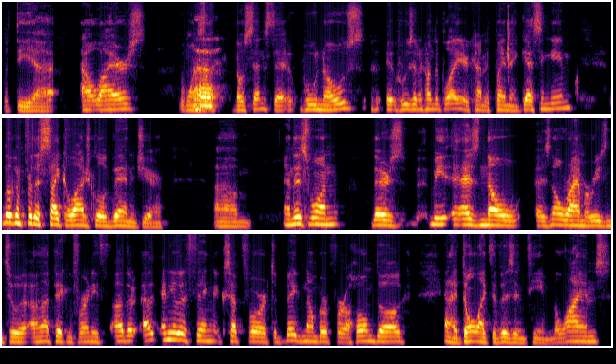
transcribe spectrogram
but the uh, outliers, the ones uh, that no sense that who knows who's going to come to play. You're kind of playing that guessing game, looking for the psychological advantage here. Um, and this one, there's me has no there's no rhyme or reason to it. I'm not picking for any other uh, any other thing except for it's a big number for a home dog, and I don't like the visiting team. The Lions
